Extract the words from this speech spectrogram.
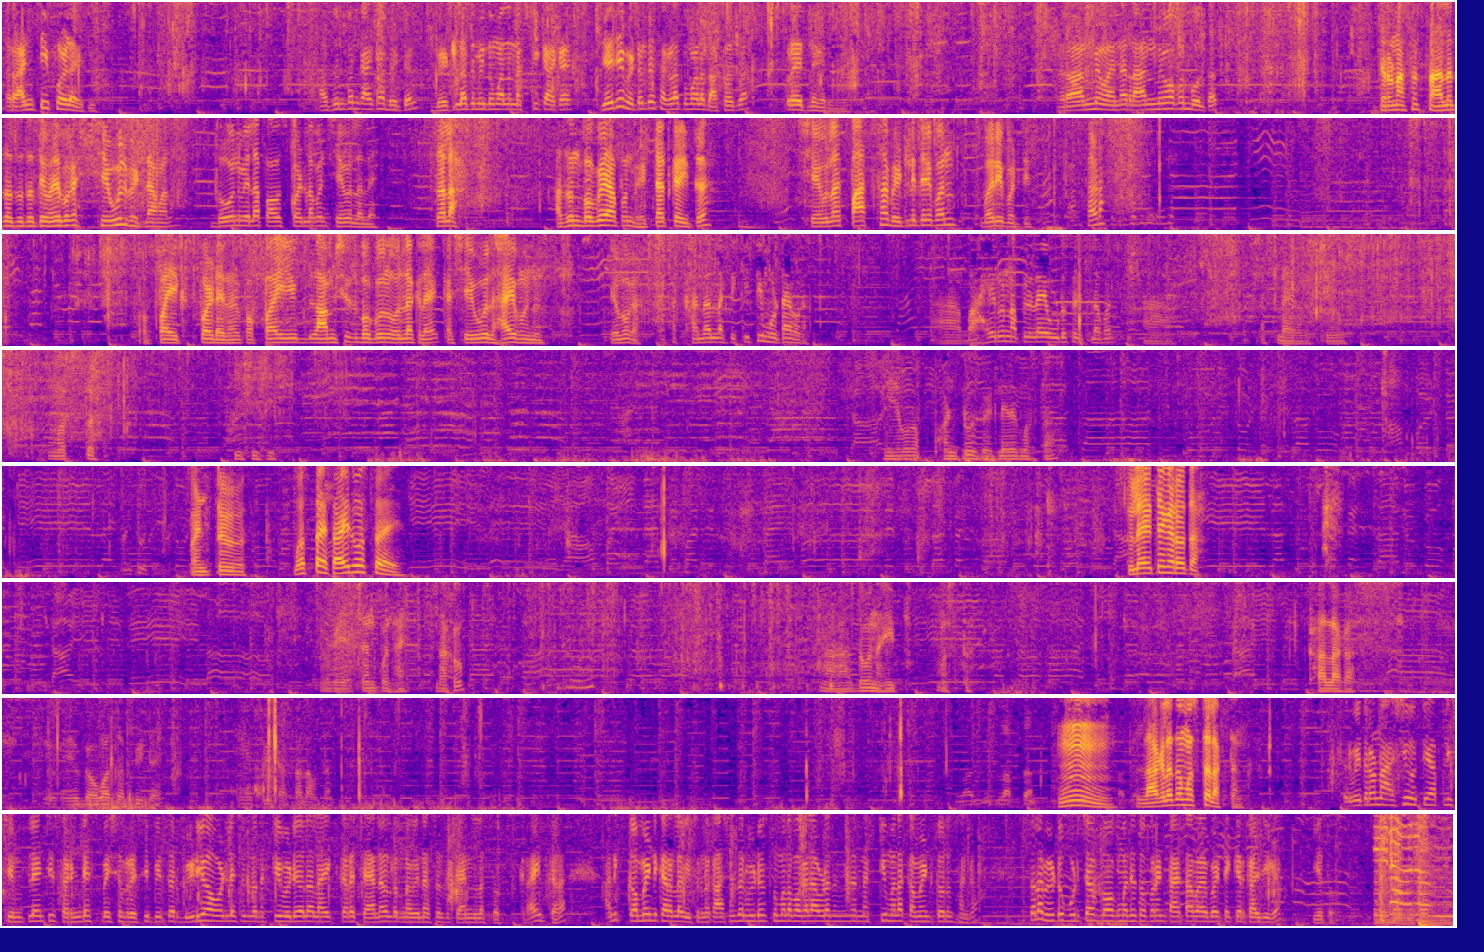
रानटी फळ आहे ती अजून पण काय काय भेटेल? भेटला तर मी तुम्हाला नक्की काय काय जे जे भेटेल ते सगळं तुम्हाला दाखवायचा प्रयत्न करेन रानमेवा आहे ना रानमेवा पण बोलतात. मित्रांनो असं चालत जात होतं तेव्हा. हे बघा शेऊल भेटला आम्हाला. दोन वेळा पाऊस पडला पण शेऊल आलाय. चला अजून बघूया आपण भेटतात का इथं. शेवला पाच सहा भेटली तरी पण बरी पडतील. काढा. पप्पा एक्सपर्ट आहे ना पप्पा ही लांबशीच बघून ओळखलाय का शेऊल आहे म्हणून. हे बघा असा खाणायला लागते. किती मोठा आहे बघा. हा बाहेरून आपल्याला एवढंच दिसला पण हा. असला आहे बघा शेऊल मस्त. हि हि हि हे बघा फंटूस भेटलेले मस्त. फंटूस. मस्त आहे साईज मस्त आहे. तुला येते का रोता? याच्यान पण आहे. दाखव. हा दोन आहेत. मस्त. खाला खास हे पीठ आहे. हे पीठ असा लावतात. हम्म लागलं तर मस्त लागतं. तर मित्रांनो अशी होती आपली शिंपल्यांची संडे स्पेशल रेसिपी तर व्हिडिओ आवडली असेल तर नक्की व्हिडिओला लाईक करा चॅनलवर नवीन असेल तर चॅनलला सबस्क्राईब करा आणि कमेंट करायला विसरू नका. असे जर व्हिडिओज तुम्हाला बघायला आवडत असेल तर नक्की मला कमेंट करून सांगा. चला भेटू पुढच्या ब्लॉगमध्ये तोपर्यंत tata bye bye take care काळजी घ्या. येतो.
